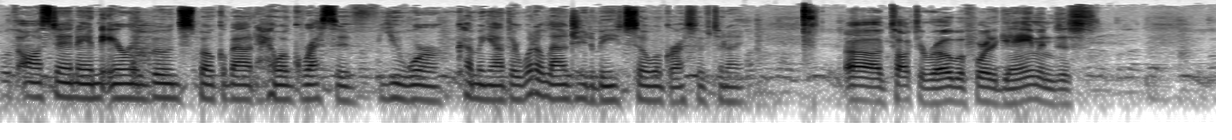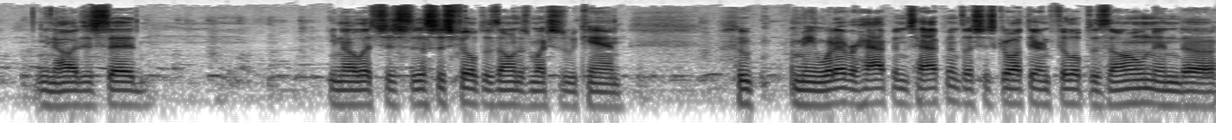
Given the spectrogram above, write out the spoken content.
Both Austin and Aaron Boone spoke about how aggressive you were coming out there. What allowed you to be so aggressive tonight? Uh, I talked to Rowe before the game and just, you know, I just said, you know, let's just let's just fill up the zone as much as we can. Who, I mean, whatever happens, happens. Let's just go out there and fill up the zone and uh,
